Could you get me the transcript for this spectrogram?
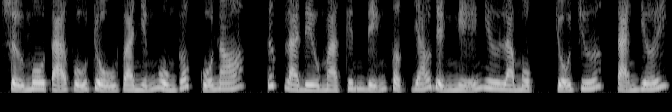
sự mô tả vũ trụ và những nguồn gốc của nó, tức là điều mà kinh điển Phật giáo định nghĩa như là một chỗ chứa, tạng giới,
